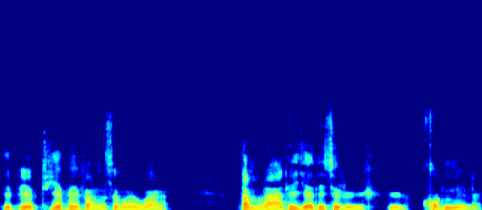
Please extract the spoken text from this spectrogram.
ที่เปรียบเทียบให้ฟังเสมอว่าตำราที่ใหญ่ที่สุดคือคนนี่แหละ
